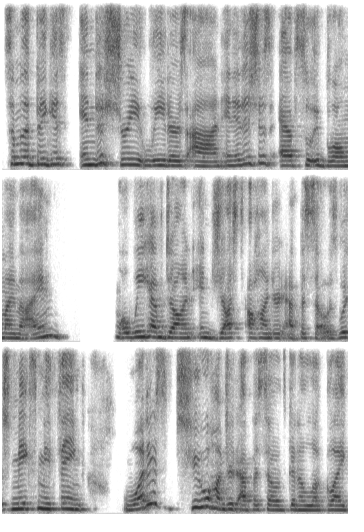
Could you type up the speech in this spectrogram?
some of the biggest industry leaders on, and it has just absolutely blown my mind what we have done in just 100 episodes, which makes me think, what is 200 episodes going to look like?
